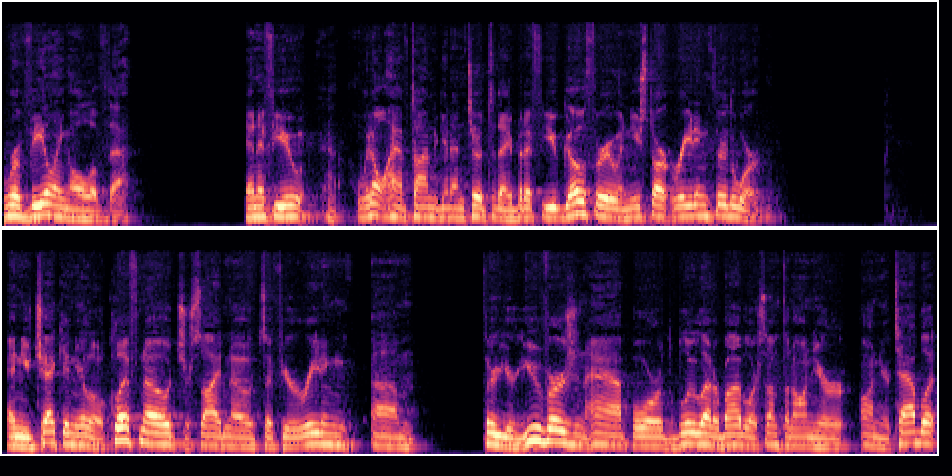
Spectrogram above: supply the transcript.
revealing all of that. And if you, we don't have time to get into it today, but if you go through and you start reading through the Word, and you check in your little cliff notes, your side notes, if you're reading um, through your YouVersion app or the Blue Letter Bible or something on your on your tablet,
